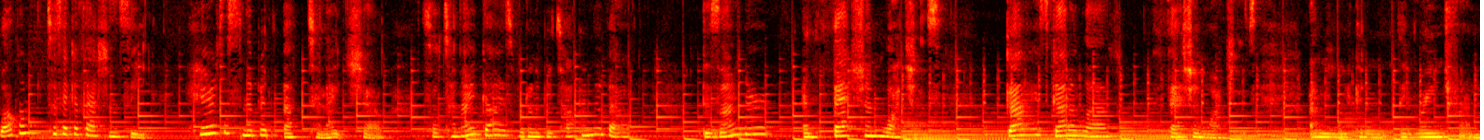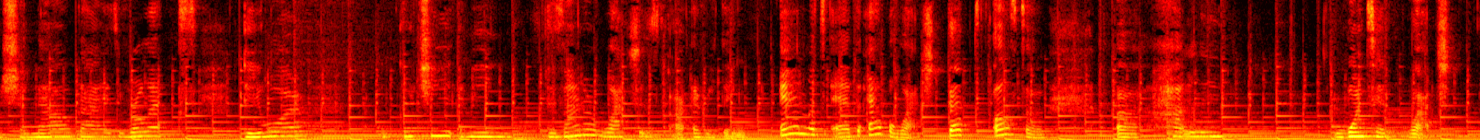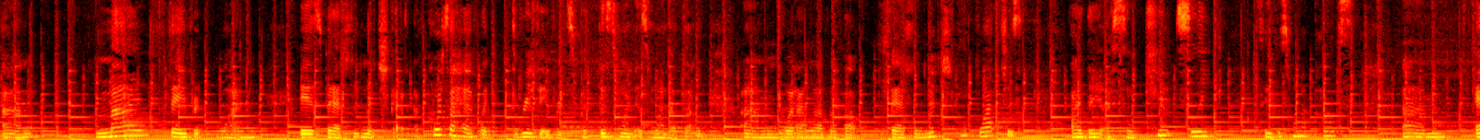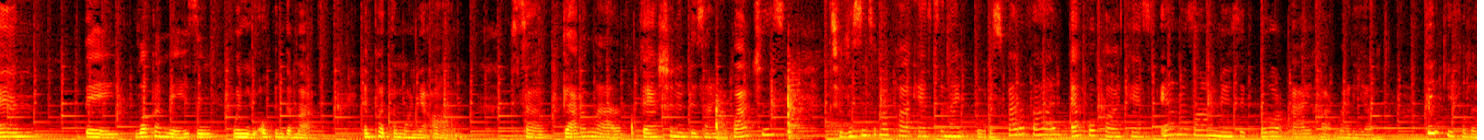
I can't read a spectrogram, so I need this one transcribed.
Welcome to Take a Fashion Seat. Here's a snippet of tonight's show. So, tonight, guys, we're going to be talking about designer and fashion watches. Guys, gotta love fashion watches. I mean, you can, they range from Chanel, guys, Rolex, Dior, Gucci. I mean, designer watches are everything. And let's add the Apple Watch. That's also a highly wanted watch. Um, my favorite one is Badgley Mischka. Of course, I have like three favorites, but this one is one of them. Um, what I love about Badgley Mischka watches are they are so cute, sleek. See this one up close, um, and they look amazing when you open them up and put them on your arm. So, gotta love fashion and designer watches. To listen to my podcast tonight, go to Spotify, Apple Podcasts, Amazon Music, or iHeartRadio. Thank you for listening.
